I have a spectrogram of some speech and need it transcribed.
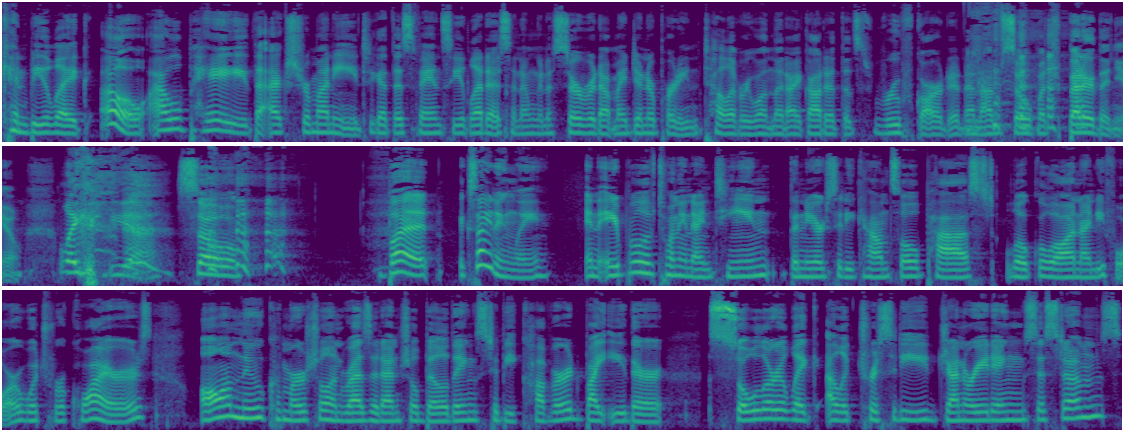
can be like, oh, I will pay the extra money to get this fancy lettuce and I'm going to serve it at my dinner party and tell everyone that I got it this roof garden and I'm so much better than you. Like, Yeah. so, but excitingly, in April of 2019, the New York City Council passed Local Law 94, which requires all new commercial and residential buildings to be covered by either solar like electricity generating systems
